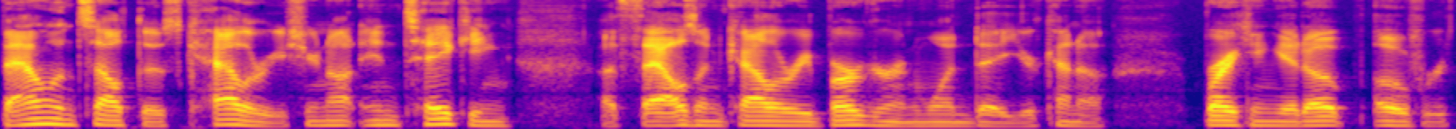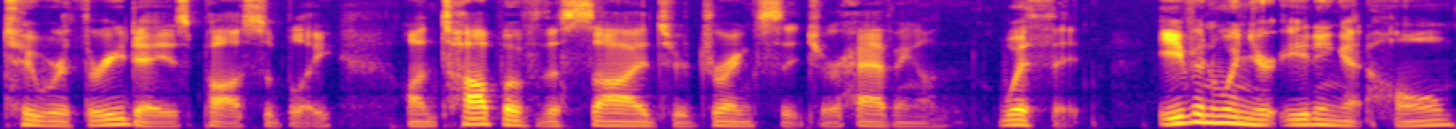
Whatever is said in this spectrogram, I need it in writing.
balance out those calories. You're not intaking a thousand calorie burger in one day. You're kind of breaking it up over two or three days, possibly, on top of the sides or drinks that you're having on with it. Even when you're eating at home,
